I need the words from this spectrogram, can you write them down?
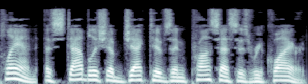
Plan – Establish objectives and processes required.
